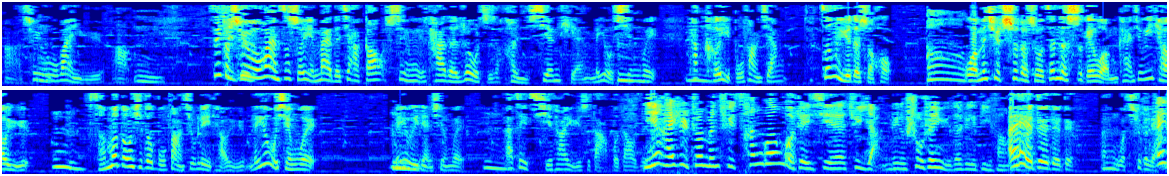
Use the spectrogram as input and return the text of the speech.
啊，脆肉鲩鱼啊。嗯，这个脆肉鲩之所以卖的价高，是因为它的肉质很鲜甜，没有腥味，它可以不放姜。蒸鱼的时候，哦，我们去吃的时候，真的是给我们看，就一条鱼，嗯什么东西都不放，就那条鱼，没有腥味，没有一点腥味。嗯那这其他鱼是达不到的。您还是专门去参观过这些去养这个瘦身鱼的这个地方吗？哎，对对对，嗯我去过两哎。，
